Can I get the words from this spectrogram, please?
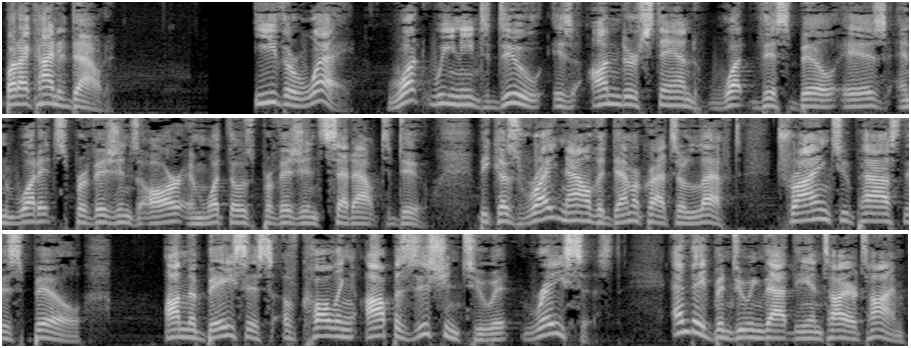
but I kind of doubt it. Either way, what we need to do is understand what this bill is and what its provisions are and what those provisions set out to do. Because right now the Democrats are left trying to pass this bill on the basis of calling opposition to it racist. And they've been doing that the entire time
